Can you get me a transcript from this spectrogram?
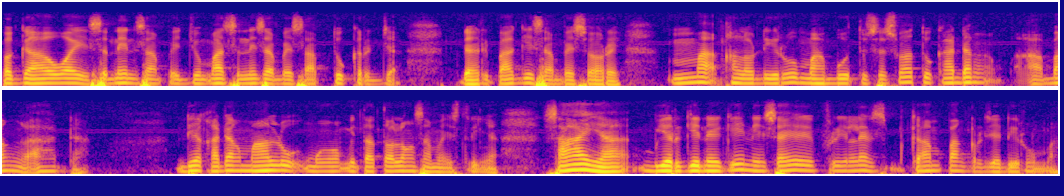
pegawai Senin sampai Jumat, Senin sampai Sabtu kerja dari pagi sampai sore. Emak kalau di rumah butuh sesuatu, kadang abang nggak ada. Dia kadang malu mau minta tolong sama istrinya. Saya biar gini-gini, saya freelance, gampang kerja di rumah.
